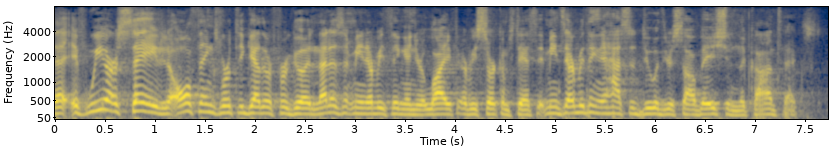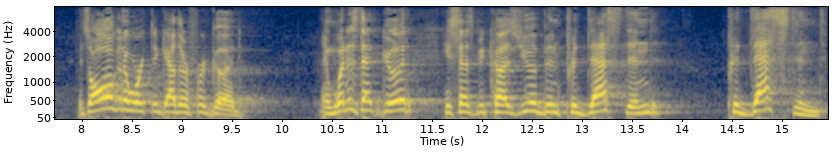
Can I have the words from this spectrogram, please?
that if we are saved and all things work together for good, and that doesn't mean everything in your life, every circumstance, it means everything that has to do with your salvation in the context. It's all going to work together for good. And what is that good? He says, because you have been predestined, predestined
